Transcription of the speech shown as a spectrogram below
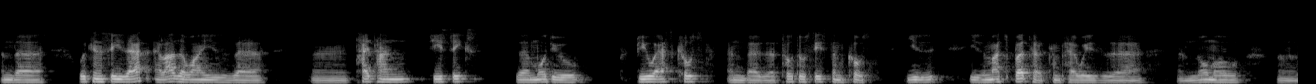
And uh, we can see that another one is the uh, Titan G6, the module BOS cost and uh, the total system cost is, is much better compared with the normal uh,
